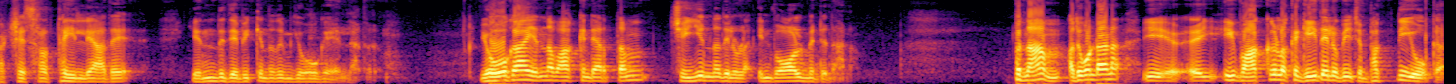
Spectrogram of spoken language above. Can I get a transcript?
പക്ഷേ ശ്രദ്ധയില്ലാതെ എന്ത് ജപിക്കുന്നതും യോഗയല്ല അത്. യോഗ എന്ന വാക്കിന്റെ അർത്ഥം ചെയ്യുന്നതിലുള്ള ഇൻവോൾവ്മെന്റ് എന്നാണ് ഇപ്പം നാം അതുകൊണ്ടാണ് ഈ ഈ വാക്കുകളൊക്കെ ഗീതയിൽ ഉപയോഗിച്ച് ഭക്തിയോക്ക്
